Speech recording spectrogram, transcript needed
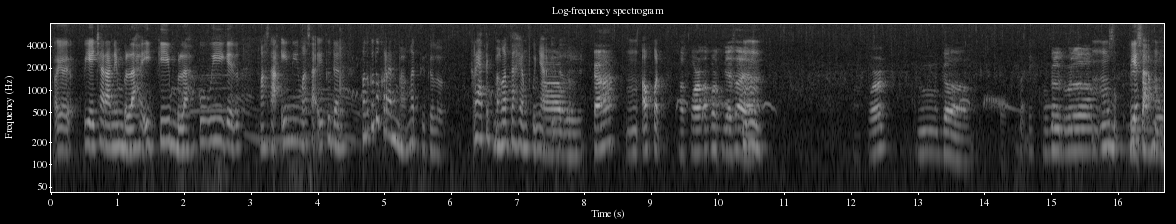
Kayak piye carane belah iki, belah kui gitu. Masa ini, masa itu dan menurutku tuh keren banget gitu loh. Kreatif banget lah yang punya gitu loh. ABK Hmm, awkward. awkward awkward biasa ya Mm-mm. awkward Google. Google Google Mm-mm, biasa. disambung.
